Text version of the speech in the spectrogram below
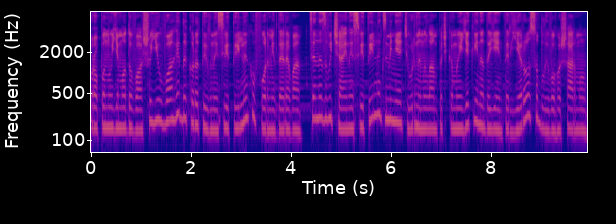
Пропонуємо до вашої уваги декоративний світильник у формі дерева. Це незвичайний світильник з мініатюрними лампочками, який надає інтер'єру особливого шарму.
